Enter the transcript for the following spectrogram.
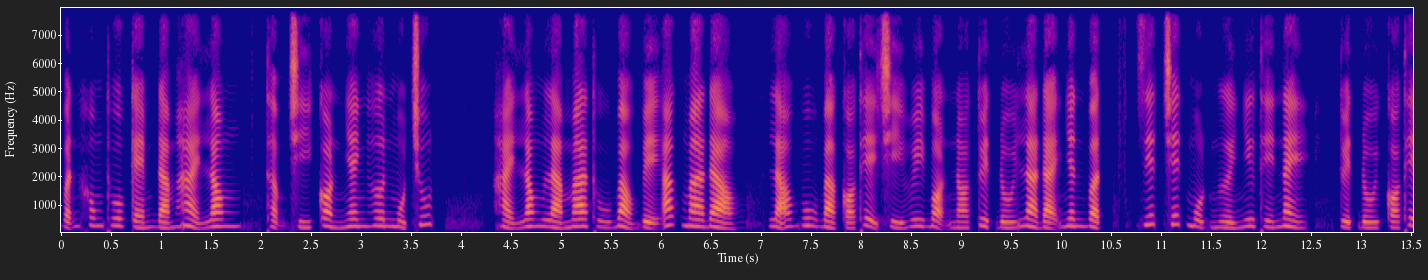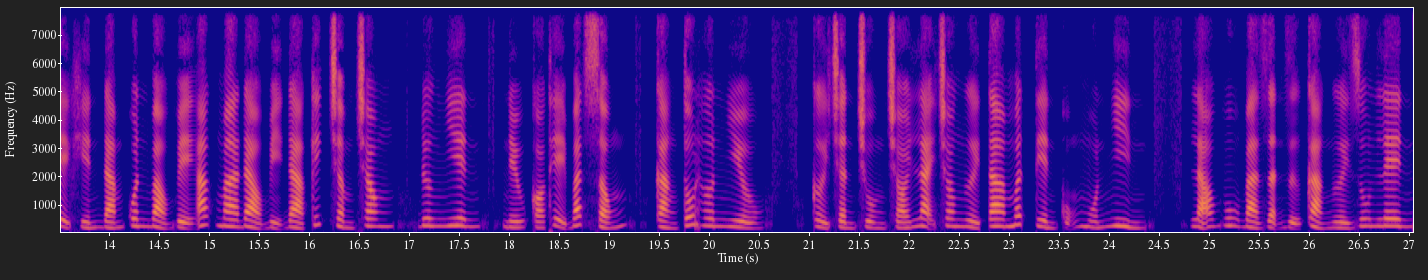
vẫn không thua kém đám hải long, thậm chí còn nhanh hơn một chút. Hải long là ma thú bảo vệ ác ma đảo. Lão Vu bà có thể chỉ huy bọn nó tuyệt đối là đại nhân vật. Giết chết một người như thế này, tuyệt đối có thể khiến đám quân bảo vệ ác ma đảo bị đả kích trầm trong. Đương nhiên, nếu có thể bắt sống, càng tốt hơn nhiều. Cởi trần chuồng trói lại cho người ta mất tiền cũng muốn nhìn. Lão Vu bà giận dữ cả người run lên.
